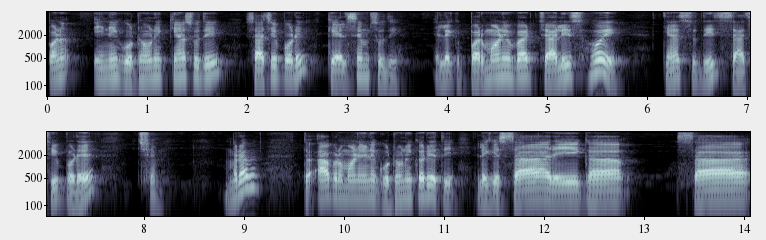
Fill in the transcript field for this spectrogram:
પણ એની ગોઠવણી ક્યાં સુધી? સાચી પડી? કેલ્શિયમ સુધી. એટલે કે પરમાણુ ભાર ચાલીસ હોય, ત્યાં સુધી જ સાચી પડે છે. બરાબર? તો આ પ્રમાણે એણે ગોઠવણી કરી હતી. એટલે કે સા, રે, ગા, સા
